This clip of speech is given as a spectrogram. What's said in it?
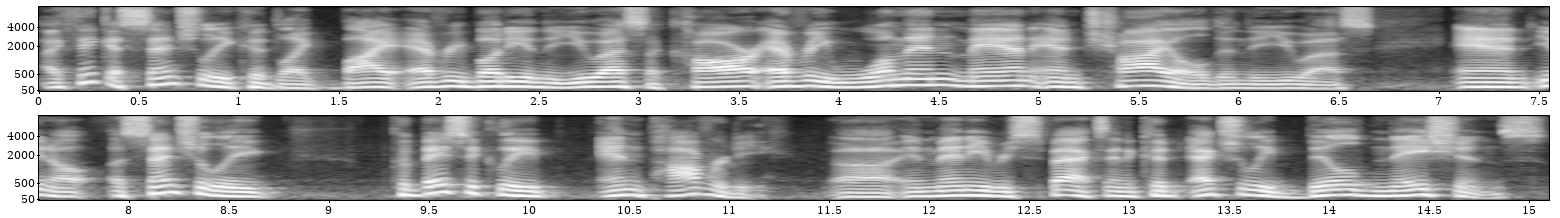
I think essentially could like buy everybody in the US a car, every woman, man, and child in the US, and, you know, essentially could basically end poverty uh, in many respects, and it could actually build nations.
